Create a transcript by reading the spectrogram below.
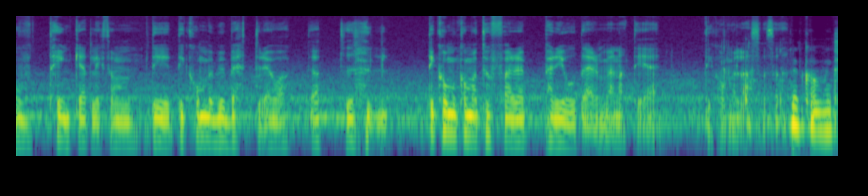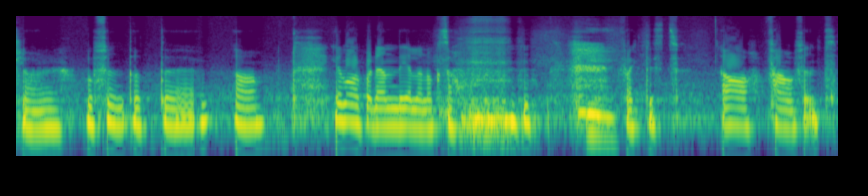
och tänka att liksom det, det kommer bli bättre och att, att det kommer komma tuffare perioder men att det, det kommer lösa sig. Du kommer klara det. Vad fint att... eh, ja. Jag når på den delen också. Faktiskt. Ja, fan vad fint.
